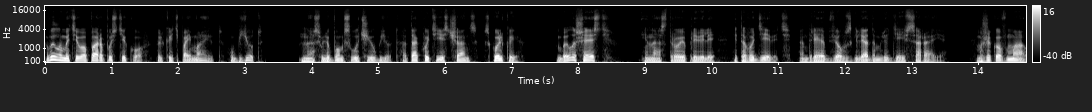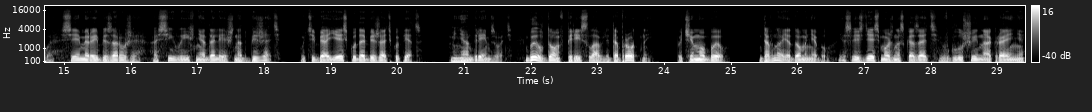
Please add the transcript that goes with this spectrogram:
Выломать его пара пустяков. Только ведь поймают, убьют. Нас в любом случае убьют. А так хоть есть шанс. Сколько их? Было шесть. И нас трое привели. Итого девять. Андрей обвел взглядом людей в сарае. Мужиков мало, семеро и без оружия, а силы их не одолеешь, надо бежать. У тебя есть куда бежать, купец? Меня Андреем звать. Был дом в Переиславле, добротный. Почему был? Давно я дома не был. Если здесь, можно сказать, в глуши на окраине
